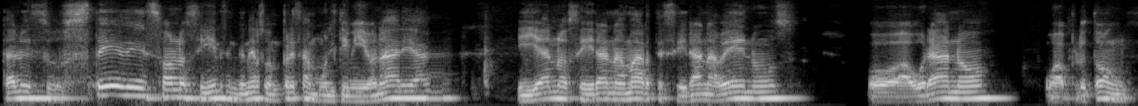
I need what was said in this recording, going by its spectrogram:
tal vez ustedes son los siguientes en tener su empresa multimillonaria y ya no se irán a Marte, se irán a Venus o a Urano o a Plutón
